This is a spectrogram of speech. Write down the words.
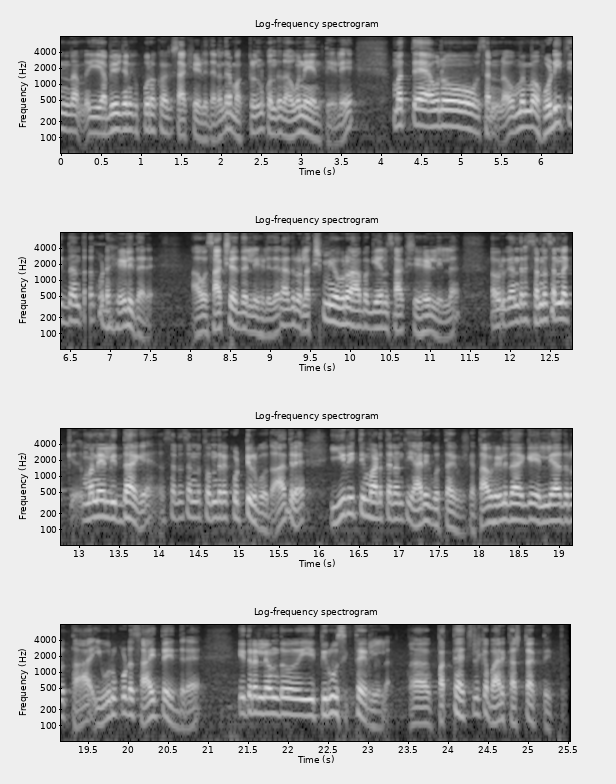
ನಮ್ಮ ಈ ಅಭಿಯೋಜನೆಗೆ ಪೂರಕವಾಗಿ ಸಾಕ್ಷಿ ಹೇಳಿದ್ದಾನೆ. ಅಂದರೆ ಮಕ್ಕಳನ್ನ ಕೊಂದದ್ದು ಅವನೇ ಅಂತೇಳಿ. ಮತ್ತು ಅವನು ಸಣ್ಣ ಒಮ್ಮೊಮ್ಮೆ ಹೊಡಿತಿದ್ದಂತ ಕೂಡ ಹೇಳಿದ್ದಾರೆ. ಅವ ಸಾಕ್ಷ್ಯದಲ್ಲಿ ಹೇಳಿದ್ದಾರೆ. ಆದರೂ ಲಕ್ಷ್ಮಿಯವರು ಆ ಬಗ್ಗೆ ಏನು ಸಾಕ್ಷಿ ಹೇಳಲಿಲ್ಲ. ಅವ್ರಿಗೆ ಅಂದರೆ ಸಣ್ಣ ಸಣ್ಣ ಕ- ಮನೆಯಲ್ಲಿದ್ದಾಗೆ ಸಣ್ಣ ಸಣ್ಣ ತೊಂದರೆ ಕೊಟ್ಟಿರ್ಬೋದು. ಆದರೆ ಈ ರೀತಿ ಮಾಡ್ತಾನೆ ಅಂತ ಯಾರಿಗೂ ಗೊತ್ತಾಗಲಿಲ್ಲ ತಾವು ಹೇಳಿದ ಹಾಗೆ ಎಲ್ಲಿಯಾದರೂ ತಾ, ಇವರು ಕೂಡ ಸಾಯ್ತಾ ಇದ್ದರೆ ಇದರಲ್ಲಿ ಒಂದು ಈ ತಿರುವು ಸಿಗ್ತಾ ಇರಲಿಲ್ಲ. ಪತ್ತೆ ಹಚ್ಚಲಿಕ್ಕೆ ಭಾರಿ ಕಷ್ಟ ಆಗ್ತಿತ್ತು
